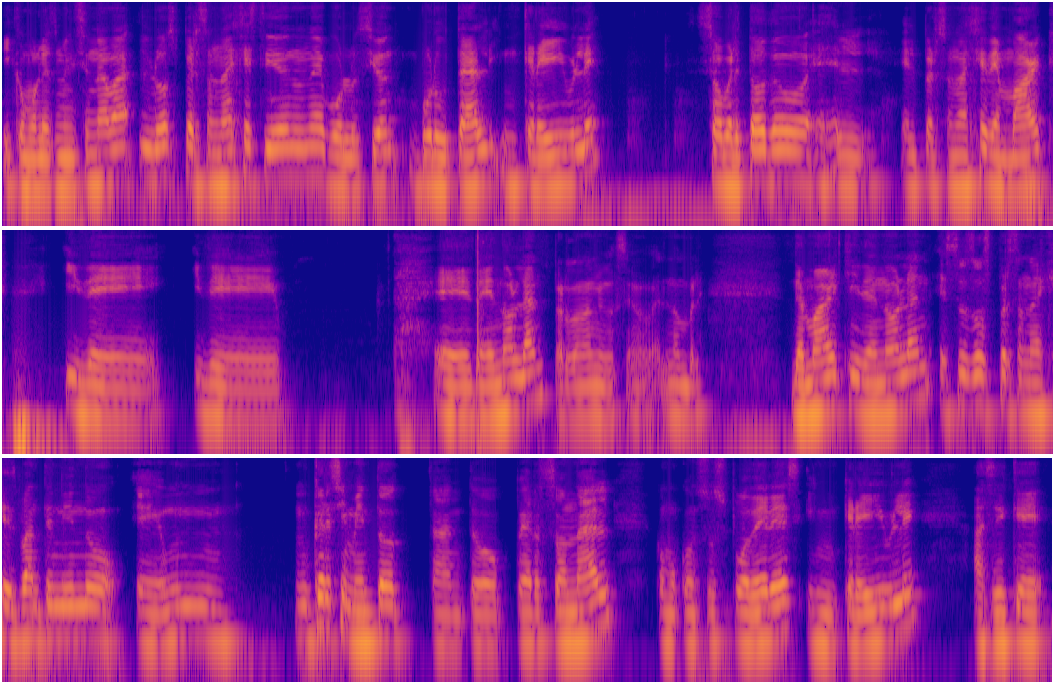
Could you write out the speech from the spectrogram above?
Y como les mencionaba, los personajes tienen una evolución brutal, increíble. Sobre todo el, personaje de Mark y de. y de. Eh, de Nolan, perdón amigos, se me va el nombre. De Mark y de Nolan. Estos dos personajes van teniendo eh, un, un crecimiento tanto personal como con sus poderes increíble. Así que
